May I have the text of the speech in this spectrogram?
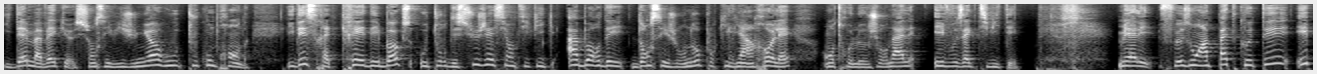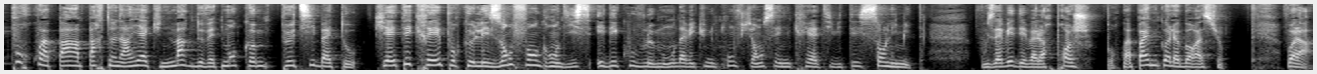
Idem avec Science et Vie Junior ou Tout comprendre. L'idée serait de créer des box autour des sujets scientifiques abordés dans ces journaux pour qu'il y ait un relais entre le journal et vos activités. Mais allez, faisons un pas de côté et pourquoi pas un partenariat avec une marque de vêtements comme Petit Bateau, qui a été créé pour que les enfants grandissent et découvrent le monde avec une confiance et une créativité sans limite. Vous avez des valeurs proches, pourquoi pas une collaboration? Voilà,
